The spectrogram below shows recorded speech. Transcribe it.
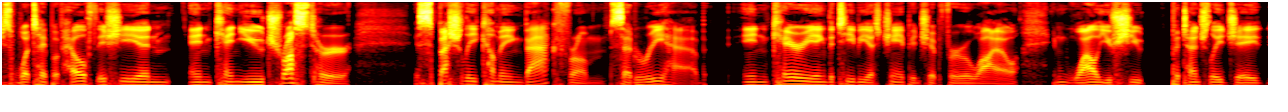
Just what type of health is she in and can you trust her especially coming back from said rehab in carrying the TBS championship for a while and while you shoot potentially Jade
